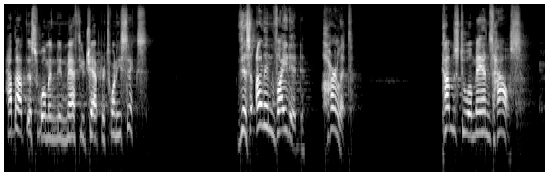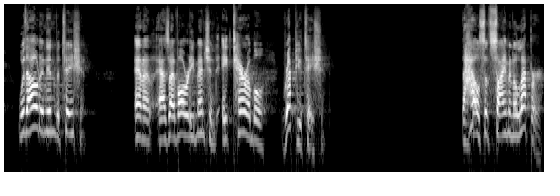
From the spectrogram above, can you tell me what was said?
How about this woman in Matthew chapter 26? This uninvited harlot comes to a man's house without an invitation. And a, as I've already mentioned, a terrible reputation. The house of Simon a leper.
